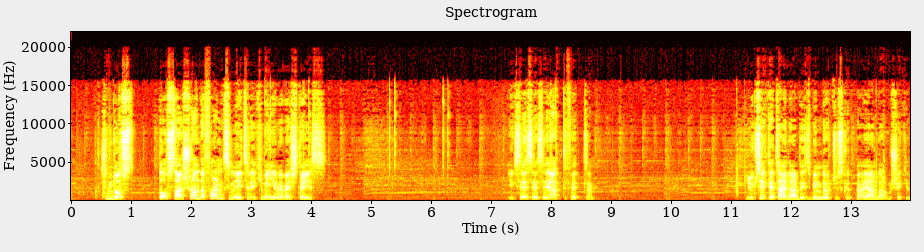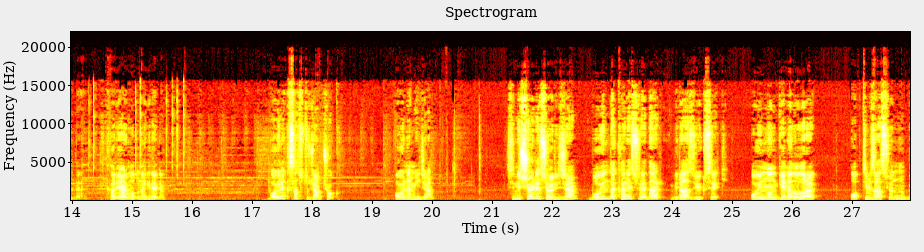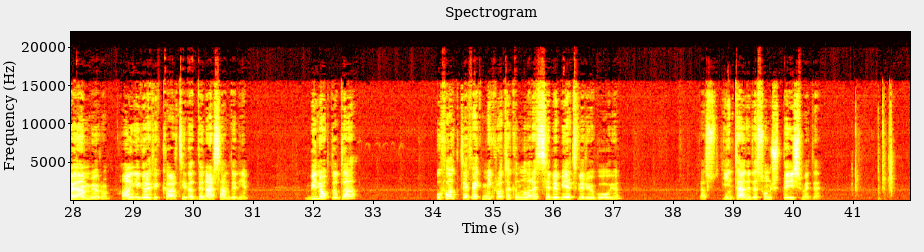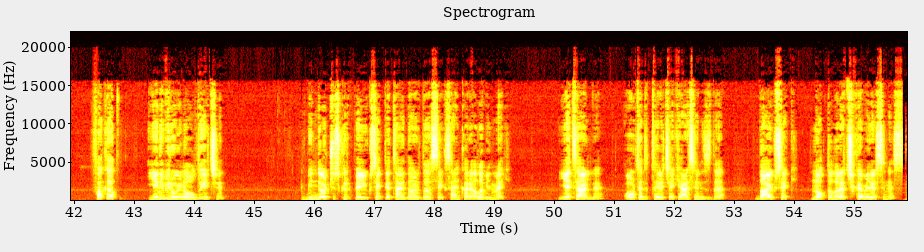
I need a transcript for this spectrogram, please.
Şimdi dost, dostlar şu anda Farming Simulator 2025'teyiz. XSS'yi aktif ettim. Yüksek detaylardayız. 1440p ayarlar bu şekilde. Kariyer moduna girelim. Bu oyunu kısa tutacağım. Çok oynamayacağım. Şimdi şöyle söyleyeceğim. Bu oyunda kare süreler biraz yüksek. Oyunun genel olarak optimizasyonunu beğenmiyorum. Hangi grafik kartıyla denersem deneyeyim. Bir noktada ufak tefek mikro takılmalara sebebiyet veriyor bu oyun. Ya, Intel'de de sonuç değişmedi. Fakat yeni bir oyun olduğu için 1440p yüksek detaylarda 80 kare alabilmek yeterli. Orta detayı çekerseniz de daha yüksek noktalara çıkabilirsiniz.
